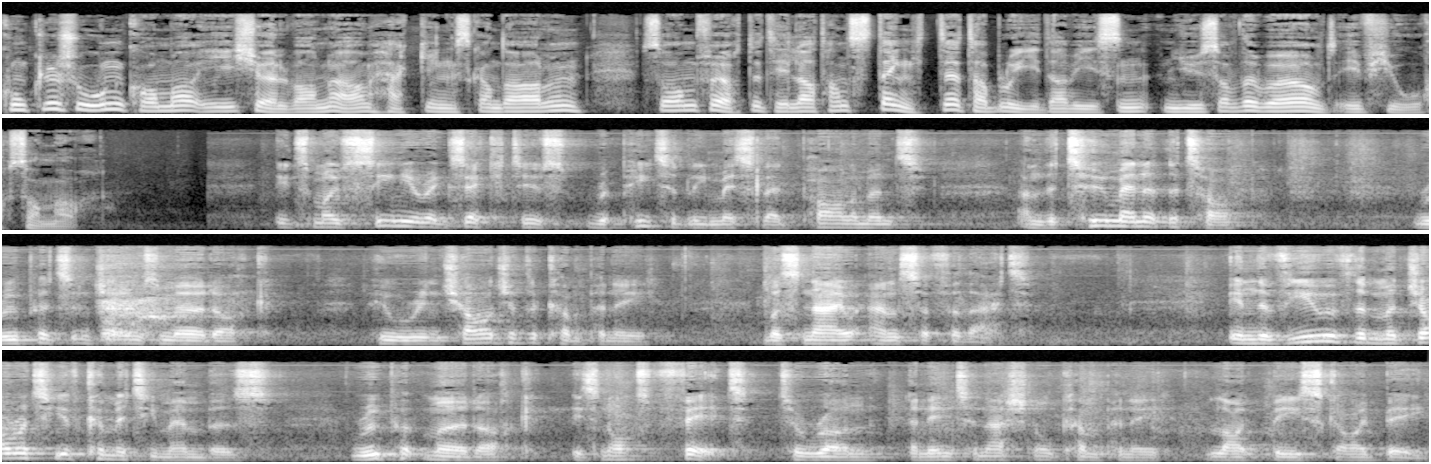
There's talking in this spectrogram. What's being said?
Konklusjonen kommer i kjølvannet av hackingskandalen som førte til at han stengte tabloidavisen News of the World i fjor sommer. Its most senior executives repeatedly misled Parliament and the two men at the top, Rupert and James Murdoch, who were in charge of the company, must now answer for that. In the view of the majority of committee members, Rupert Murdoch is not fit to run an international company like B Sky B.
